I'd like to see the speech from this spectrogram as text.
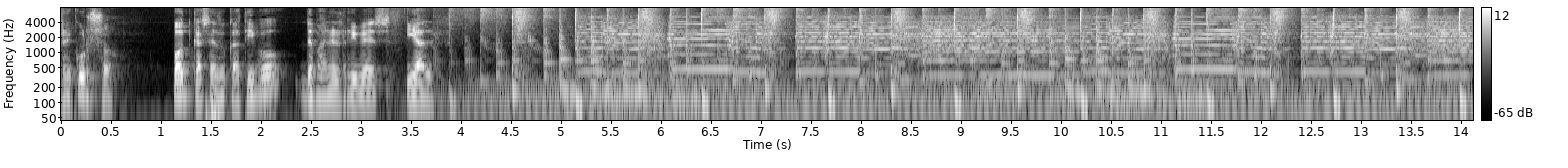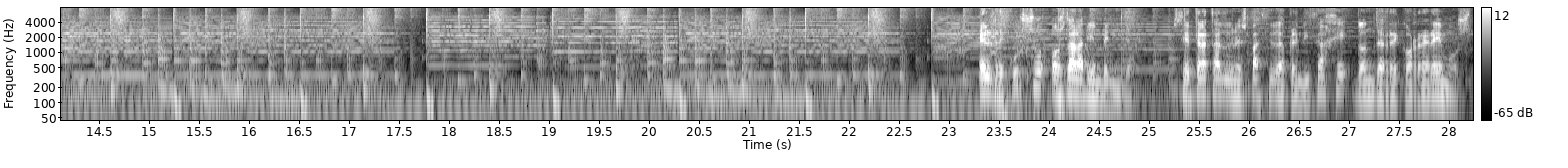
Recurso, podcast educativo de Manel Rives y Alf. El recurso os da la bienvenida. Se trata de un espacio de aprendizaje donde recorreremos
